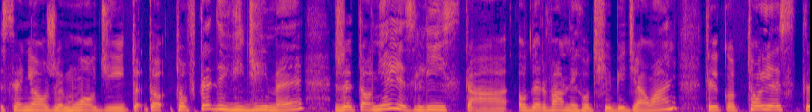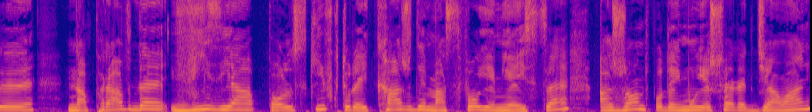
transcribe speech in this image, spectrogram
y, seniorzy, młodzi. To, to, to wtedy widzimy, że to nie jest lista oderwanych od siebie działań, tylko to jest y, naprawdę wizja Polski, w której każdy ma swoje miejsce, a rząd podejmuje szereg działań,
